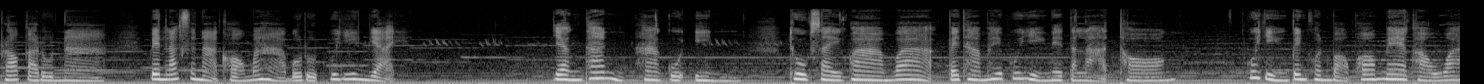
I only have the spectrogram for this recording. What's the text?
เพราะการุณาเป็นลักษณะของมหาบุรุษผู้ยิ่งใหญ่ อย่างท่านฮากูอิน ถูกใส่ความว่าไปทำให้ผู้หญิงในตลาดท้อง ผู้หญิงเป็นคนบอกพ่อแม่เขาว่า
